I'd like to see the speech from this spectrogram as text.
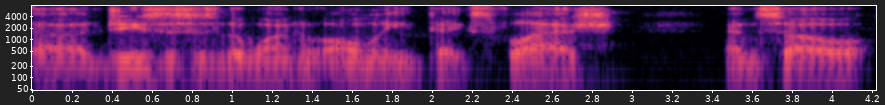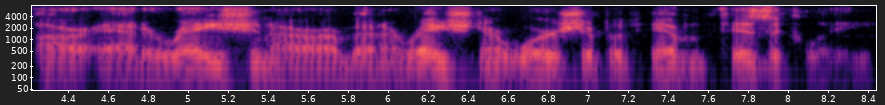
uh, Jesus is the one who only takes flesh and so our adoration, our veneration, our worship of Him physically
